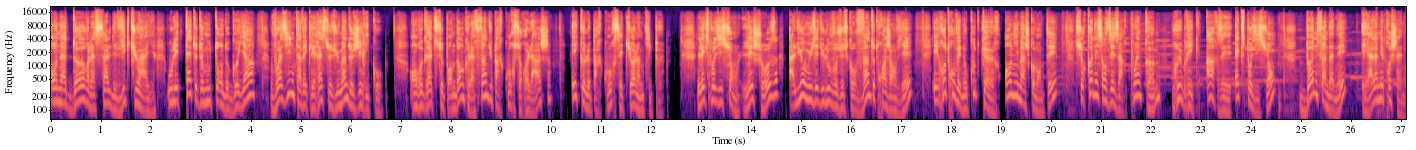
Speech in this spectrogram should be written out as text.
On adore la salle des victuailles, où les têtes de moutons de Goya voisinent avec les restes humains de Jéricho. On regrette cependant que la fin du parcours se relâche et que le parcours s'étiole un petit peu. L'exposition Les choses a lieu au musée du Louvre jusqu'au 23 janvier et retrouvez nos coups de cœur en images commentées sur connaissancesdesarts.com, rubrique Arts et Expositions. Bonne fin d'année et à l'année prochaine.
